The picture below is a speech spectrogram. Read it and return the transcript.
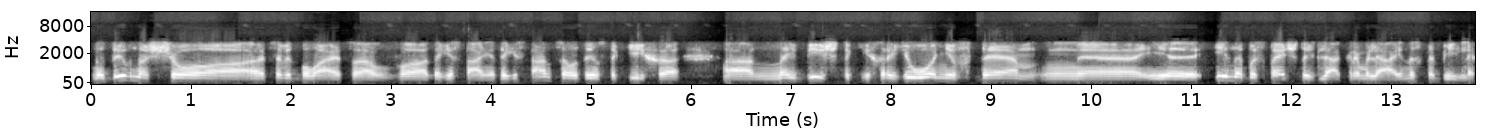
не дивно, що е, це відбувається в Дагестані. Дагестан це один з таких. Е, Найбільш таких регіонів, де е, і, небезпечних для Кремля, і нестабільних,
